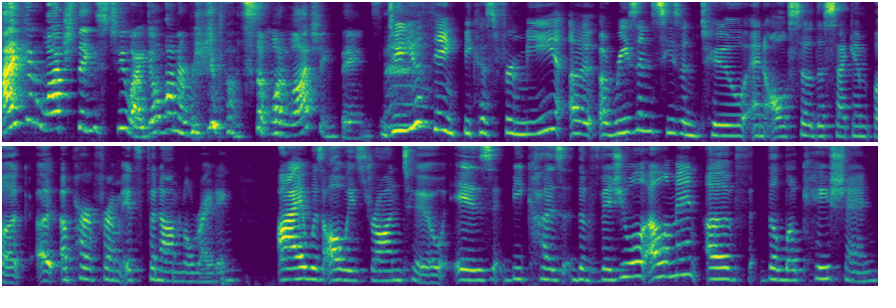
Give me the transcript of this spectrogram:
I can watch things too. I don't want to read about someone watching things. Do you think because for me a, a reason season 2 and also the second book uh, apart from its phenomenal writing I was always drawn to is because the visual element of the location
